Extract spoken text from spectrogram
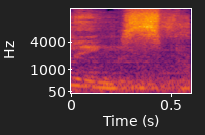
Killing spree.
